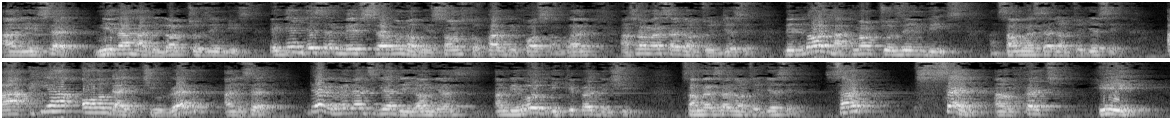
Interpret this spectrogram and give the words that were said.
and he said, Neither had the Lord chosen this. Again Jesse made seven of his sons to pass before Samuel, and Samuel said unto Jesse, The Lord hath not chosen this. And Samuel said unto Jesse, Are here all thy children? And he said, There remaineth yet the youngest, and behold, he keepeth the sheep. Samuel said unto Jesse, Send, send and fetch him,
